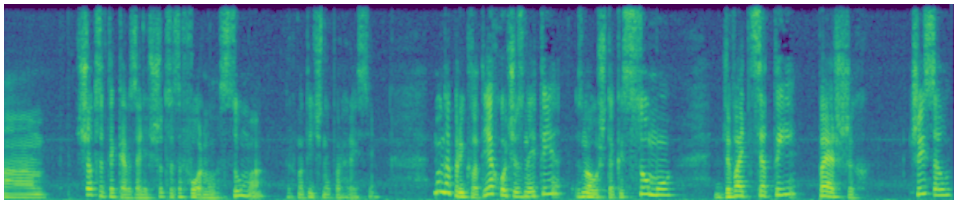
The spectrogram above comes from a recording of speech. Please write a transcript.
А, Що це таке взагалі? Що це за формула? Сума арифметичної прогресії. Ну, наприклад, я хочу знайти, знову ж таки, суму 20 перших чисел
